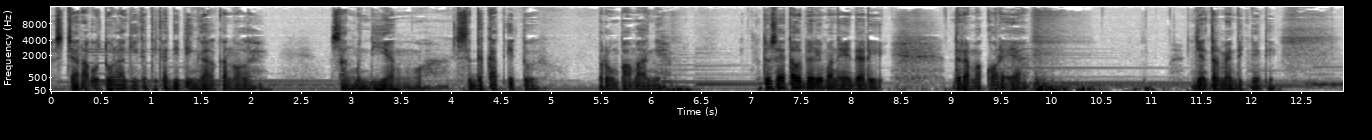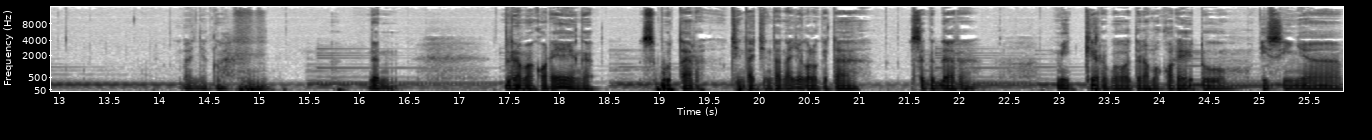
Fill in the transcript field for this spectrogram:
secara utuh lagi ketika ditinggalkan oleh sang mendiang. Wah, sedekat itu perumpamaannya. Itu saya tahu dari mana ya? Dari drama Korea gentleman dignity. Banyak lah dan drama Korea ya nggak seputar cinta-cintaan aja kalau kita sekedar mikir bahwa drama Korea itu isinya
